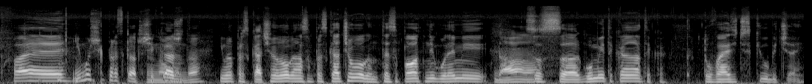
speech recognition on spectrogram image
Това е... Имаше прескачане Ще на кажа. огън, да. Има прескачане на огън, аз съм прескачал огън. Те са палят ни големи Да, да. с а, гуми и така нататък. Това е езически обичай.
